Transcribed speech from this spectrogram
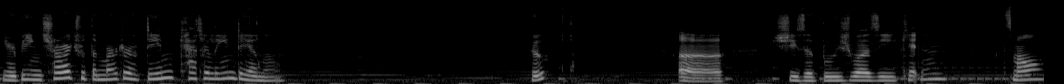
You're being charged with the murder of Dame Catiline Deamo. Uh, she's a bourgeoisie kitten. Small,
